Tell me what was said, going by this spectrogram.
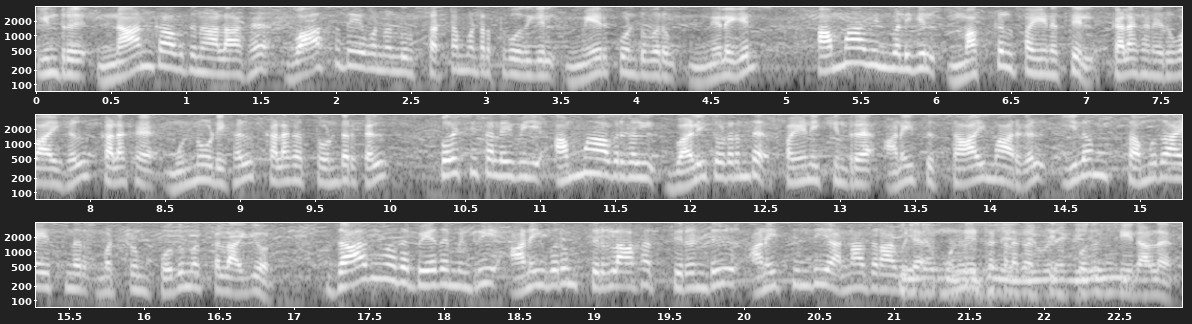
இன்று நான்காவது நாளாக வாசுதேவநல்லூர் சட்டமன்ற தொகுதியில் மேற்கொண்டு வரும் நிலையில் அம்மாவின் வழியில் மக்கள் பயணத்தில் கழக நிர்வாகிகள் கழக முன்னோடிகள் கழக தொண்டர்கள் புரட்சி தலைவி அம்மா அவர்கள் வழி தொடர்ந்து பயணிக்கின்ற அனைத்து தாய்மார்கள் இளம் சமுதாயத்தினர் மற்றும் பொதுமக்கள் ஆகியோர் ஜாதி மத பேதமின்றி அனைவரும் திரளாக திரண்டு அனைத்திந்திய அண்ணா திராவிட முன்னேற்ற கழகத்தின் பொதுச் செயலாளர்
